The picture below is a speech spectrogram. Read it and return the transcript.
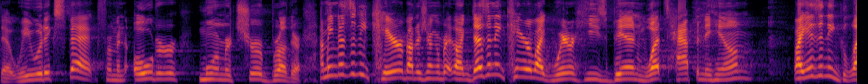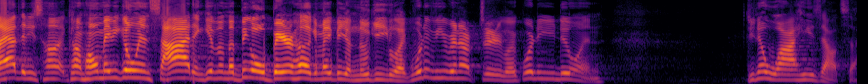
that we would expect from an older, more mature brother. I mean, doesn't he care about his younger brother? Like, doesn't he care like where he's been, what's happened to him? Like, isn't he glad that he's come home? Maybe go inside and give him a big old bear hug and maybe a noogie. Like, what have you been up to? Like, what are you doing? Do you know why he's outside?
